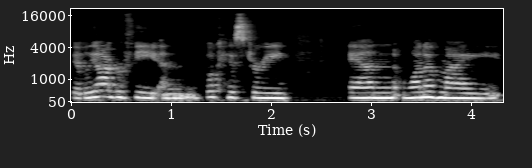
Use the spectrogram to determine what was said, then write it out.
bibliography and book history. And one of my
